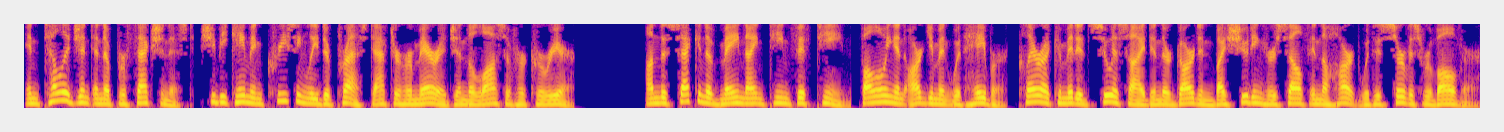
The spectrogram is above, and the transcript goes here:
Intelligent and a perfectionist, she became increasingly depressed after her marriage and the loss of her career. On 2 May 1915, following an argument with Haber, Clara committed suicide in their garden by shooting herself in the heart with his service revolver.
